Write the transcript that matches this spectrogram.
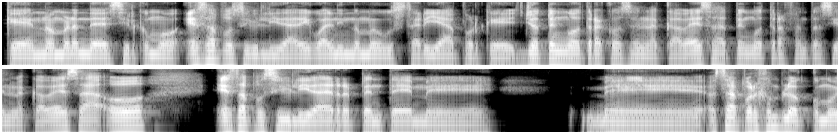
que nombran de decir como esa posibilidad igual y no me gustaría porque yo tengo otra cosa en la cabeza, tengo otra fantasía en la cabeza o esta posibilidad de repente me, me, o sea, por ejemplo, como,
